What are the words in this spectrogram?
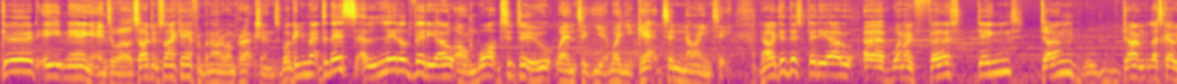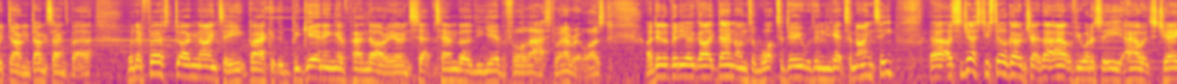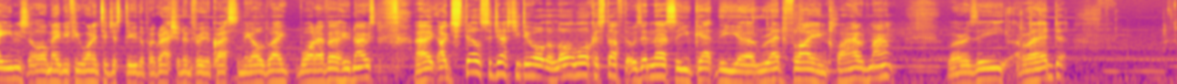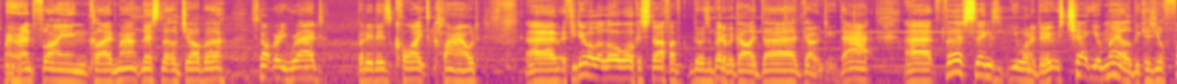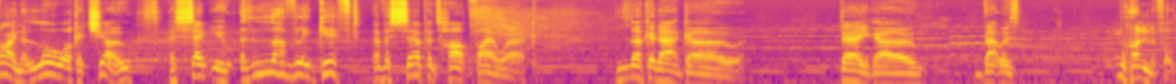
Good evening, Interworld. Sergeant Slack here from Banana Bomb Productions. Welcome you back to this a little video on what to do when to when you get to 90. Now I did this video uh, when I first dinged, dung, dung. Let's go with dung. Dung sounds better. When I first dung 90 back at the beginning of Pandaria in September the year before last, whenever it was. I did a video guide then onto what to do when you get to 90. Uh, I suggest you still go and check that out if you want to see how it's changed, or maybe if you wanted to just do the progression and through the quests in the old way, whatever, who knows. Uh, I'd still suggest you do all the Lorewalker stuff that was in there so you get the uh, red flying cloud mount. Where is he? Red. Red flying cloud mount. This little jobber. It's not very red, but it is quite cloud. Um, if you do all the Lorewalker stuff, I've, there was a bit of a guide there. Go and do that. Uh, first things you want to do is check your mail because you'll find that Lorewalker Cho has sent you a lovely gift of a Serpent's Heart firework. Look at that go. There you go. That was wonderful.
